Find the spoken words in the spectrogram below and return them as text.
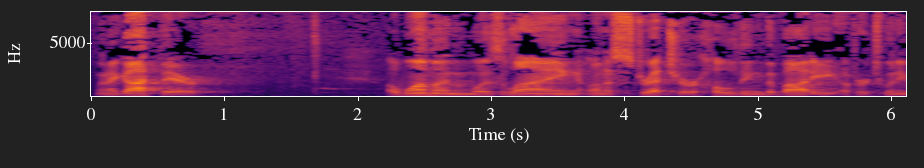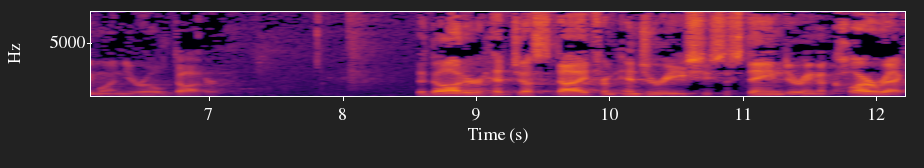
When I got there, a woman was lying on a stretcher holding the body of her 21 year old daughter. The daughter had just died from injuries she sustained during a car wreck,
